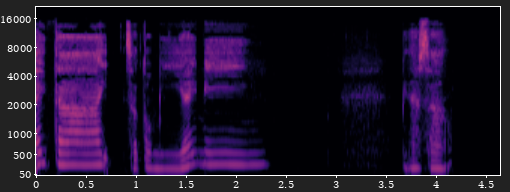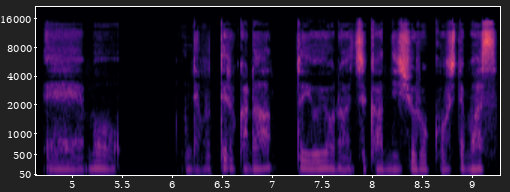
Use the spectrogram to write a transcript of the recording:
はいたーい、さとみやいみん。皆さん、えー、もう眠ってるかなというような時間に収録をしてます。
